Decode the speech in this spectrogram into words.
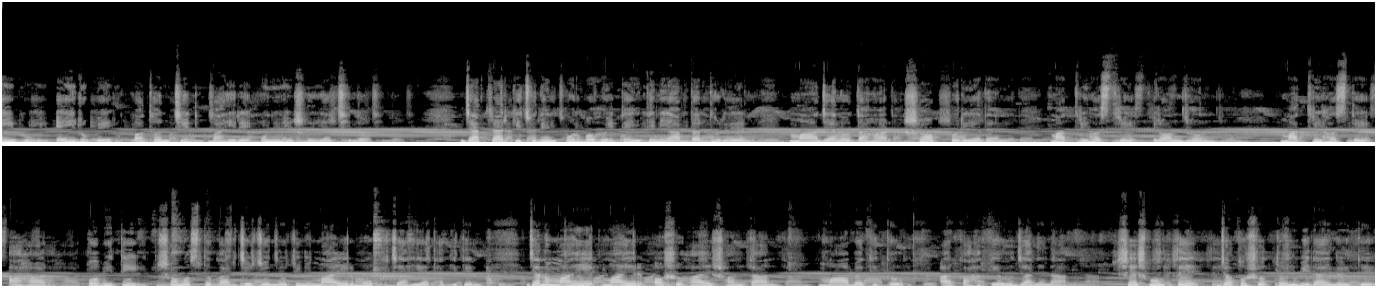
এই এই রূপে কথঞ্চিত বাহিরে উন্মেষ হইয়াছিল। যাত্রার কিছুদিন পূর্ব হইতেই তিনি আবদার ধরিলেন, মা যেন তাহার সব করিয়া দেন মাতৃহস্ত্রে রন্ধন, মাতৃহস্তে আহার, প্রভৃতি সমস্ত কার্যের জন্য তিনি মায়ের মুখ চাহিয়া থাকিতেন, যেন মায়ে, মায়ের অসহায় সন্তান মা ব্যতীত আর কাহাকেও জানে না। শেষ মুহূর্তে যখন সত্যই বিদায় লইতে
